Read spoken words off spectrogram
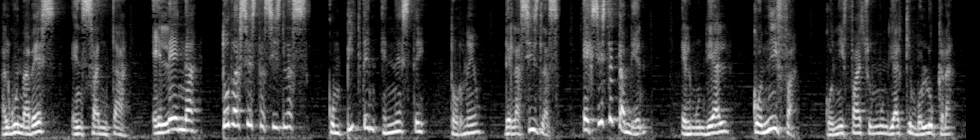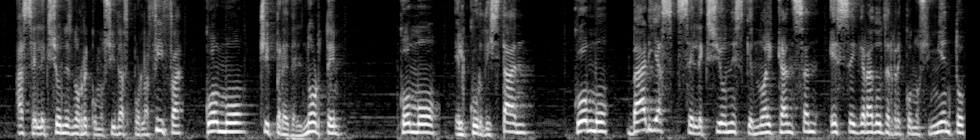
alguna vez en Santa Elena. Todas estas islas compiten en este torneo de las islas. Existe también el Mundial CONIFA. CONIFA es un mundial que involucra a selecciones no reconocidas por la FIFA, como Chipre del Norte, como el Kurdistán, como varias selecciones que no alcanzan ese grado de reconocimiento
